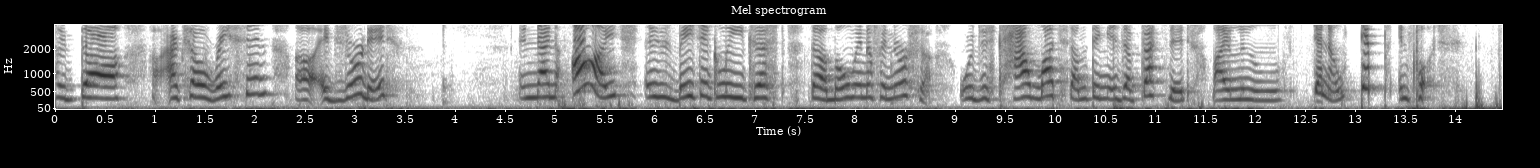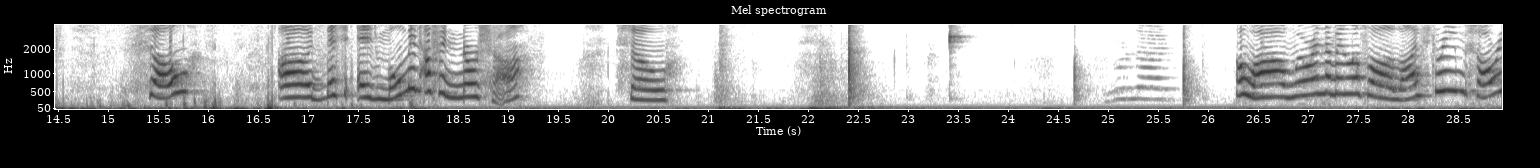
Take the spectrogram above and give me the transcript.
the acceleration uh, exerted. And then I is basically just the moment of inertia, or just how much something is affected by a little, you know, tip and push. So, uh, this is moment of inertia. So, Good night. oh, uh, we're in the middle of a live stream. Sorry.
